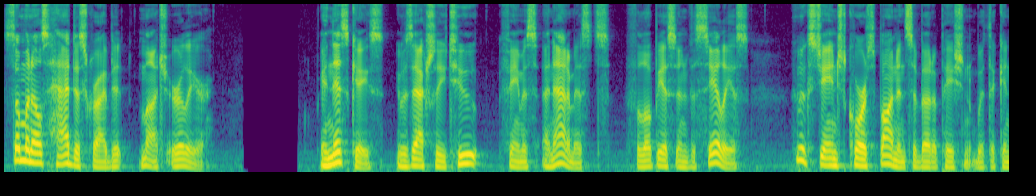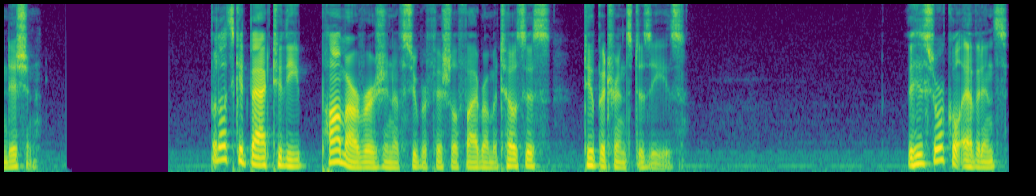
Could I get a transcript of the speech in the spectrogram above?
someone else had described it much earlier. In this case, it was actually two famous anatomists Fallopius and Vesalius, who exchanged correspondence about a patient with the condition. But let's get back to the palmar version of superficial fibromatosis, Dupuytren's disease. The historical evidence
